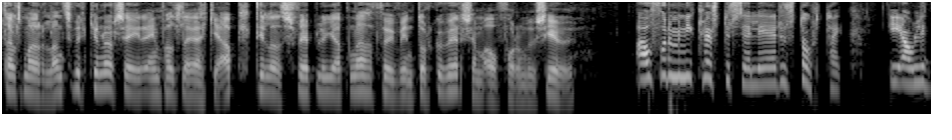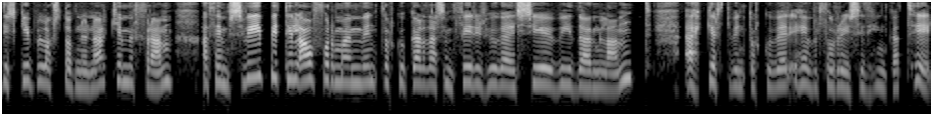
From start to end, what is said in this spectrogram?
Talsmaður landsvirkjunar segir einfallega ekki afl til að sveiblujafna þau vindorkuver sem áformuð séu. Áformin í Klusturseli eru stórtæk. Í áliti skipulagstofnunar kemur fram að þeim svipi til áforma um vindorkugarðar sem fyrirhugaðir séu víða um land, ekkert vindorkuver hefur þó reysið hinga til.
